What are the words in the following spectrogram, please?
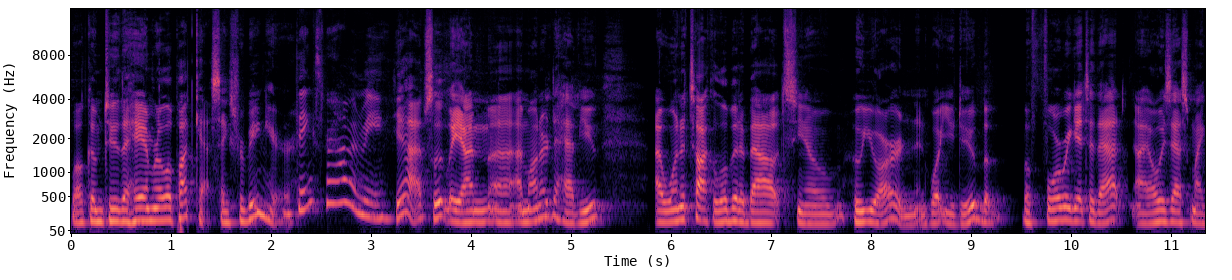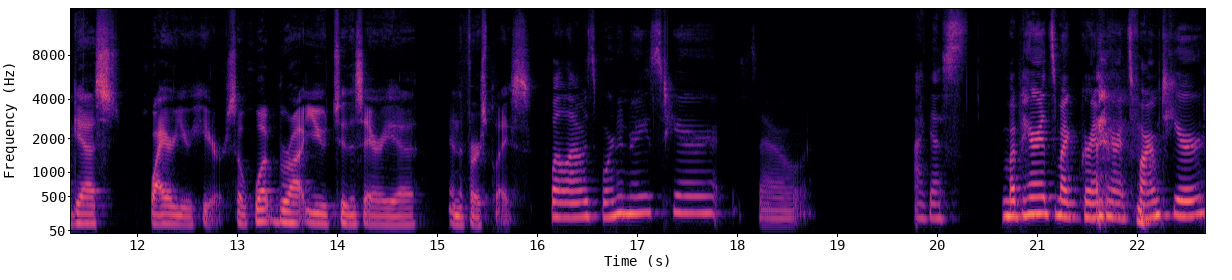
welcome to the Hey Amarillo podcast. Thanks for being here. Thanks for having me. Yeah, absolutely. I'm uh, I'm honored to have you. I want to talk a little bit about you know who you are and, and what you do, but before we get to that, I always ask my guests, why are you here? So, what brought you to this area in the first place? Well, I was born and raised here, so I guess my parents, my grandparents farmed here.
